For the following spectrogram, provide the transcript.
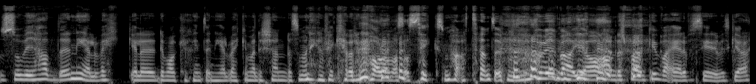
så vi hade en hel vecka, eller det var kanske inte en hel vecka men det kändes som en hel vecka där det bara var massa sexmöten. Typ. Och vi bara, jag och Anders bara, gud vad är det för serie vi ska göra?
